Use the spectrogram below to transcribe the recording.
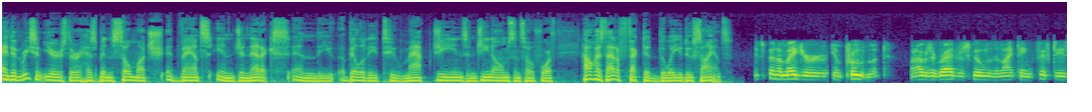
And in recent years, there has been so much advance in genetics and the ability to map genes and genomes and so forth. How has that affected the way you do science? It's been a major improvement. When I was in graduate school in the 1950s,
